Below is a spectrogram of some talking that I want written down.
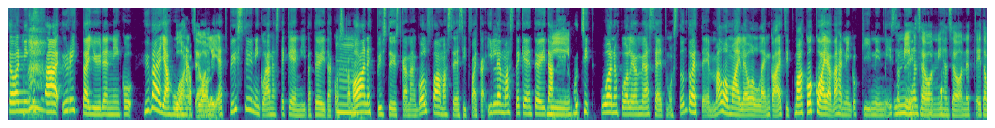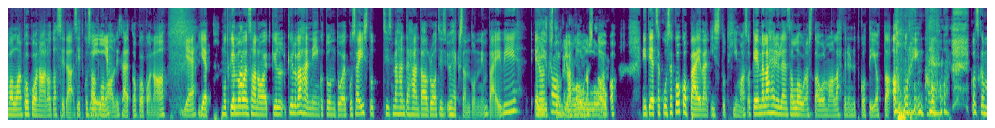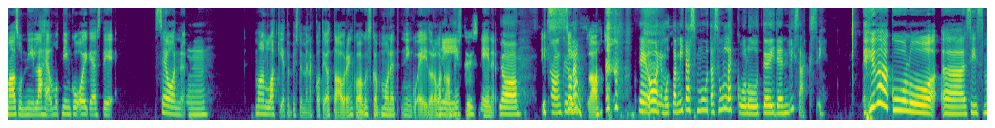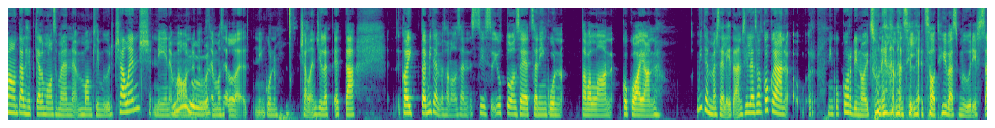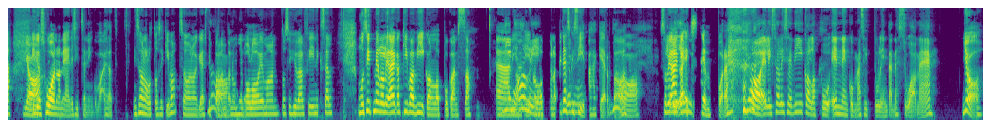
se on niinku tää yrittäjyyden niinku hyvä ja huono puoli, että pystyy niin kuin ns. tekemään niitä töitä, koska mm. vaan, että pystyy just käymään golfaamassa ja sitten vaikka illemassa tekemään töitä, niin. mutta sitten huono puoli on myös se, että musta tuntuu, että en mä lomaile ollenkaan, että sitten mä oon koko ajan vähän niin kuin kiinni niissä Niinhän se on, niinhän se on, että ei tavallaan kokonaan ota sitä, sit kun sä oot niin. lomalla, niin sä et ole kokonaan. Yeah. Jep, mutta kyllä mä voin sanoa, että kyllä, kyllä vähän niin kuin tuntuu, että kun sä istut, siis mehän tehdään täällä Ruotsissa yhdeksän tunnin päiviä, eli Joo, yksi tunti on lounastauko. Niin tiedätkö, kun sä koko päivän istut himas, okei mä lähden yleensä lounastauolla, mä oon lähtenyt nyt kotiin ottaa aurinkoa, koska mä asun niin lähellä, mutta niin kuin oikeasti se on, mm. mä oon laki, että mä pystyn mennä kotiin ottaa aurinkoa, koska monet niin kuin ei todellakaan niin. pystyisi. Niin Joo. It's, on kyllä. Se se on, mutta mitäs muuta sulle kuuluu töiden lisäksi? Hyvä kuuluu, uh, siis mä oon tällä hetkellä, mulla on semmoinen monthly mood challenge, niin mä oon semmoisella niin kuin challengeilla, että kaik, tai miten mä sanon sen, siis juttu on se, että sä niin kuin tavallaan koko ajan, miten mä selitän, silleen sä oot koko ajan niin kuin koordinoit sun elämän silleen, että sä oot hyvässä moodissa, Joo. ja jos huononee, niin sit sä niin kuin vaihdat niin se on ollut tosi kiva. Se on oikeasti Joo. parantanut mun oloa ja mä oon tosi hyvällä fiiniksellä. Mutta sitten meillä oli aika kiva viikonloppu kanssa. Ää, niin oli. Viikonloppuna. Pitäisikö en... siitä vähän kertoa? Joo. Se oli eli aika en... extempore. Joo, eli se oli se viikonloppu ennen kuin mä sitten tulin tänne Suomeen. Joo.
